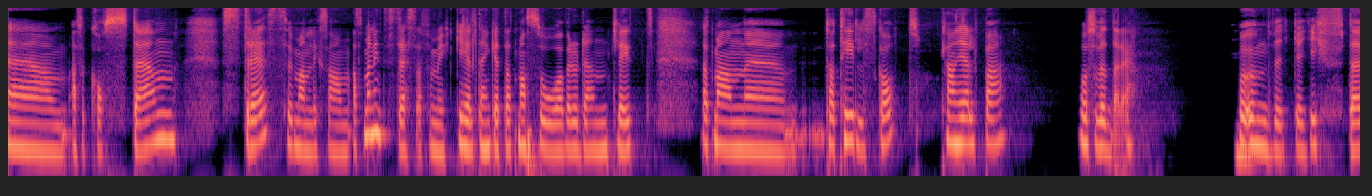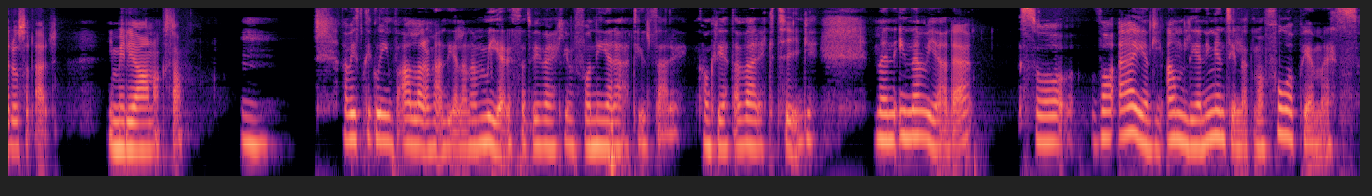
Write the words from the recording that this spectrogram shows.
eh, alltså kosten, stress, hur man liksom, att man inte stressar för mycket helt enkelt, att man sover ordentligt, att man eh, tar tillskott kan hjälpa och så vidare. Och mm. undvika gifter och sådär i miljön också. Mm. Ja, vi ska gå in på alla de här delarna mer så att vi verkligen får ner det här till så här konkreta verktyg. Men innan vi gör det, så vad är egentligen anledningen till att man får PMS?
